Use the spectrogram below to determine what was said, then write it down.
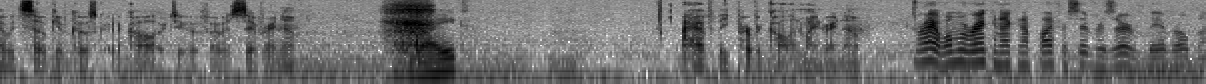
I would so give Coast Guard a call or two if I was Civ right now. Right. I have the perfect call in mind right now. Alright, one more rank and I can apply for Civ Reserve if they ever open.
